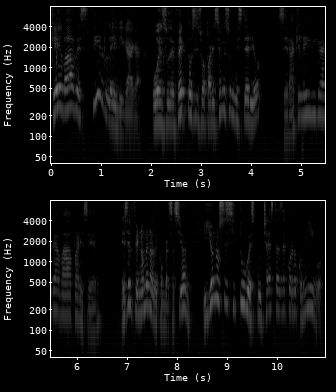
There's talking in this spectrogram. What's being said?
¿qué va a vestir Lady Gaga? O en su defecto, si su aparición es un misterio, ¿será que Lady Gaga va a aparecer? Es el fenómeno de conversación. Y yo no sé si tú, escucha, estás de acuerdo conmigo.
